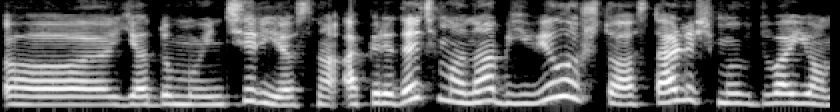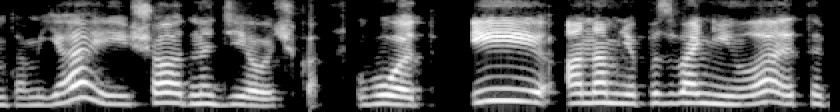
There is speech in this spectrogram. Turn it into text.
э, я думаю, интересно. А перед этим она объявила, что остались мы вдвоем, там я и еще одна девочка. Вот, и она мне позвонила, это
